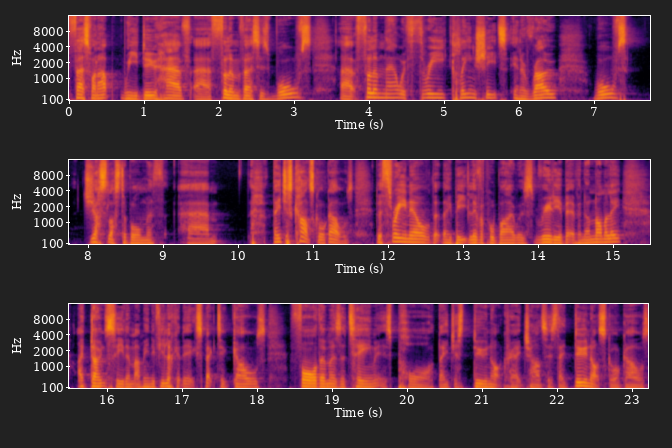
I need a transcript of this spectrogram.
first one up, we do have uh, Fulham versus Wolves. Uh, Fulham now with three clean sheets in a row. Wolves just lost to Bournemouth. Um, they just can't score goals. The 3 0 that they beat Liverpool by was really a bit of an anomaly. I don't see them. I mean, if you look at the expected goals for them as a team, is poor. They just do not create chances. They do not score goals.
